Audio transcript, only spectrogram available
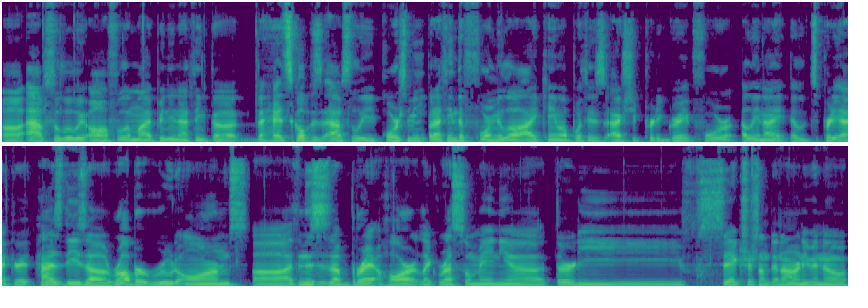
Uh, absolutely awful in my opinion. I think the, the head sculpt is absolutely horse meat, but I think the formula I came up with is actually pretty great for LA Knight. It's pretty accurate. Has these uh, Robert Roode arms. Uh, I think this is a Bret Hart, like WrestleMania 36 or something. I don't even know.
